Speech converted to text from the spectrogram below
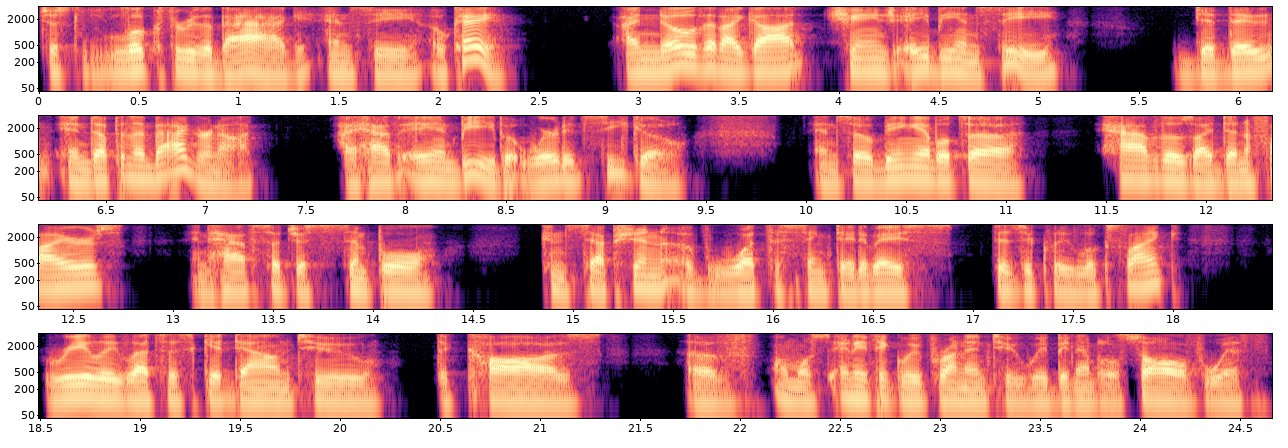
just look through the bag and see, okay, I know that I got change A, B, and C. Did they end up in the bag or not? I have A and B, but where did C go? And so being able to have those identifiers and have such a simple conception of what the sync database physically looks like really lets us get down to the cause of almost anything we've run into, we've been able to solve with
